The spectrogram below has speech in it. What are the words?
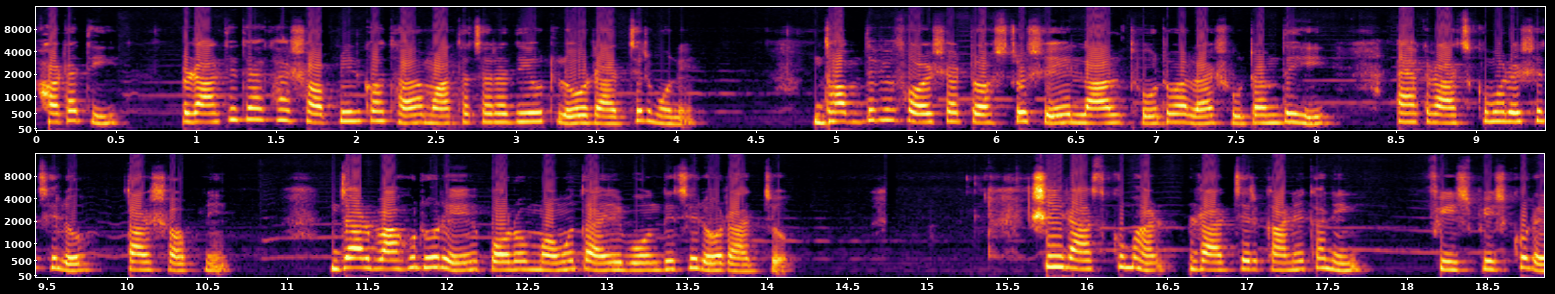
হঠাৎই রাতে দেখা স্বপ্নের কথা মাথাচাড়া দিয়ে উঠল রাজ্যের মনে। ধবধবে ফর্সা টসটসে লাল ঠোঁটওয়ালা সুটামদেহী এক রাজকুমার এসেছিল তার স্বপ্নে যার বাহু ধরে পরম মমতায় বন্দি ছিল রাজ্য। সেই রাজকুমার রাজ্যের কানে কানে ফিস ফিস করে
